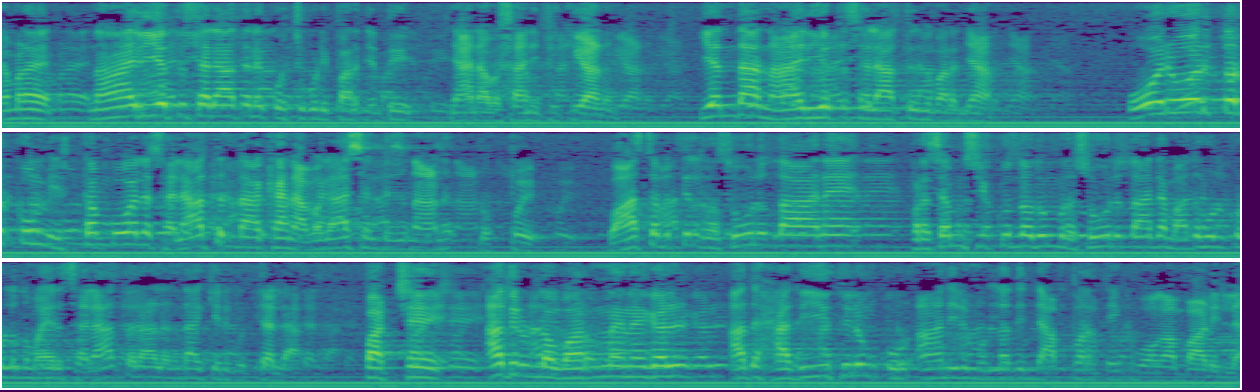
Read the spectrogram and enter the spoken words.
നമ്മളെ നാരിയത്ത് സലാത്തിനെ കുറിച്ച് കൂടി പറഞ്ഞിട്ട് ഞാൻ അവസാനിപ്പിക്കുകയാണ്. എന്താ നാരിയത്ത് സലാത്ത് എന്ന് പറഞ്ഞാൽ ഓരോരുത്തർക്കും ഇഷ്ടം പോലെ സലാത്ത് ഉണ്ടാക്കാൻ അവകാശമുണ്ട് എന്നാണ് ഉറപ്പ് വാസ്തവത്തിൽ റസൂലുല്ലാനെ പ്രശംസിക്കുന്നതും റസൂലുല്ലാന്റെ മത ഉൾക്കൊള്ളുന്നതുമായ സലാത്ത് ഒരാൾ ഉണ്ടാക്കിയൊരു കുറ്റല്ല പക്ഷേ അതിലുള്ള വർണനകൾ അത് ഹദീസിലും ഖുർആാനിലും ഉള്ളതിന്റെ അപ്പുറത്തേക്ക് പോകാൻ പാടില്ല.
